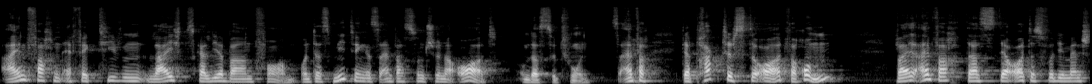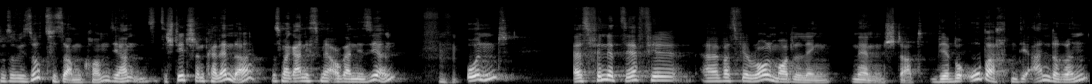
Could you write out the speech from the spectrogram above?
einfachen, effektiven, leicht skalierbaren Form. Und das Meeting ist einfach so ein schöner Ort, um das zu tun. Es ist einfach der praktischste Ort. Warum? Weil einfach das der Ort ist, wo die Menschen sowieso zusammenkommen. Sie haben, das steht schon im Kalender, muss man gar nichts mehr organisieren. Und es findet sehr viel, äh, was wir Role Modeling nennen, statt. Wir beobachten die anderen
